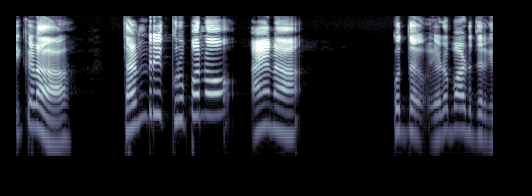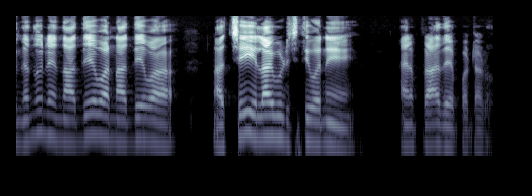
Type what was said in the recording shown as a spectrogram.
ఇక్కడ తండ్రి కృపను ఆయన కొంత ఎడబాటు జరిగింది. అందుకు నేను నా దేవ నా దేవ నా చేయి ఇలా విడిచితివని ఆయన ప్రాధాయపడ్డాడు.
